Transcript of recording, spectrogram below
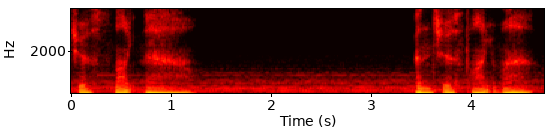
just like now, and just like that.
